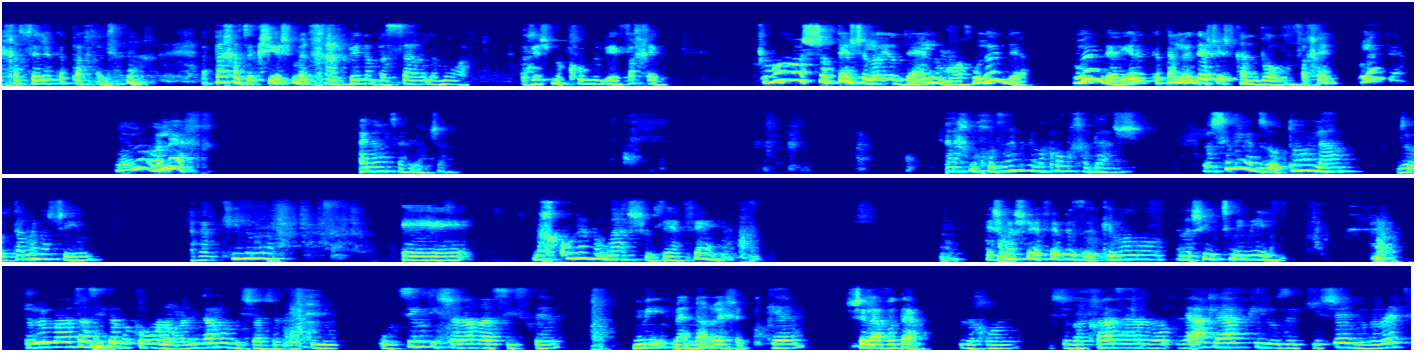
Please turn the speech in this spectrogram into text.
מחסל את הפחד. הפחד זה כשיש מרחב בין הבשר למוח, אז יש מקום לפחד. כמו שוטה שלא יודע, אין לו מוח, הוא לא יודע. הוא לא יודע, ילד קטן לא יודע שיש כאן בור, הוא מפחד, הוא לא יודע. הוא לא, הולך. אני לא רוצה להיות שם. אנחנו חוזרים למקום חדש. לא שימו לב, זה אותו עולם, זה אותם אנשים, אבל כאילו אה, מחקו לנו משהו, זה יפה. יש משהו יפה בזה, כמו אנשים תמימים. תלוי מה אתה עשית בקורונה, אבל אני גם מרגישה שזה, כאילו, הוציא אותי שנה מהסיסטם. מי? מהמערכת. כן. של העבודה. נכון. שבהתחלה זה היה לאט לאט כאילו זה התיישב, ובאמת,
